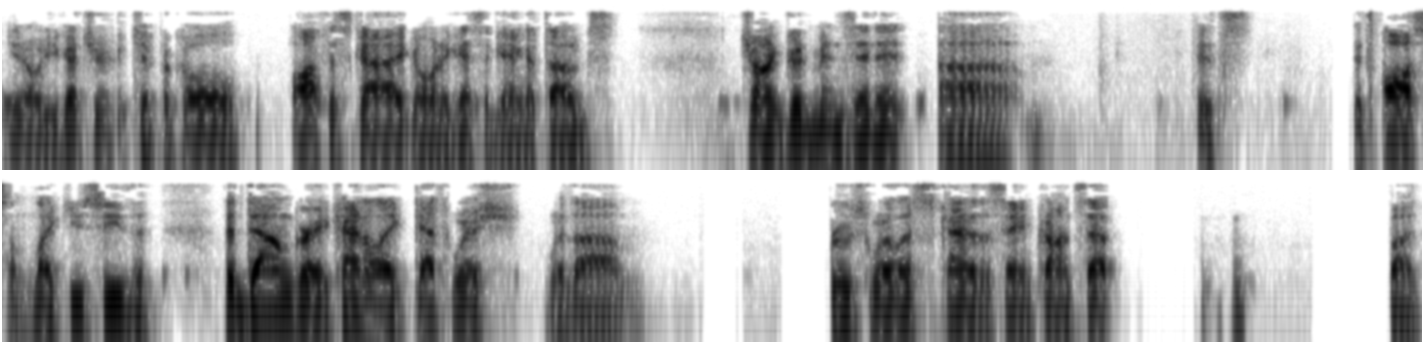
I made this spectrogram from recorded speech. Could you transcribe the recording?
You know, you got your typical office guy going against a gang of thugs. John Goodman's in it. Um, it's it's awesome. Like you see the the downgrade, kind of like Death Wish with um Bruce Willis, kind of the same concept, but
